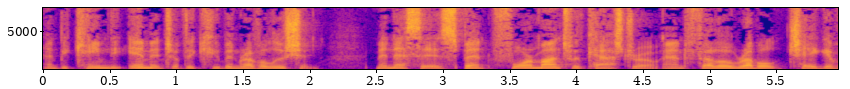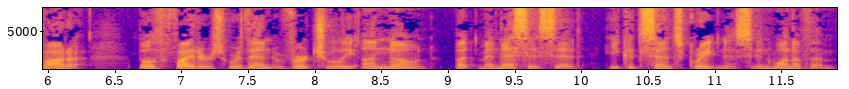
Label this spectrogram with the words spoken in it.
and became the image of the Cuban Revolution. Meneses spent four months with Castro and fellow rebel Che Guevara. Both fighters were then virtually unknown, but Meneses said he could sense greatness in one of them.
